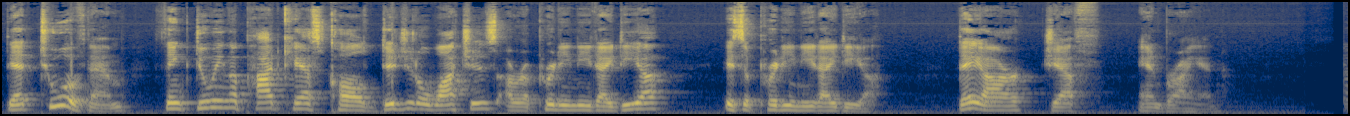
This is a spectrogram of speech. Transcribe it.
that two of them think doing a podcast called Digital Watches are a pretty neat idea is a pretty neat idea. They are Jeff and Brian. Hi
